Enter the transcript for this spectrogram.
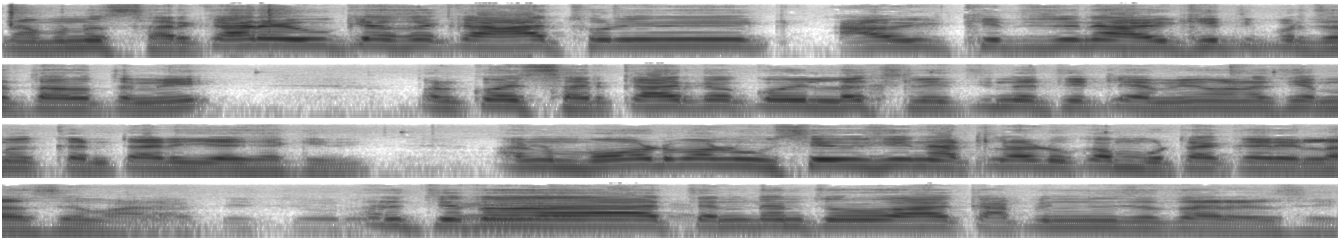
અને મને સરકારે એવું કહે છે કે આ છોડીને આવી ખેતી છે ને આવી ખેતી પર જતા રહો તમે. પણ કોઈ સરકાર કે કોઈ લક્ષ લેતી નથી એટલે અમે એનાથી અમે કંટાળી જાય છે અને મોડમાં ઉછેરી ઉછીને આટલા ડોકા મોટા કરેલા છે મારા અને તે તો આ ચંદન ચોરો આ કાપીને જતા રહેશે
